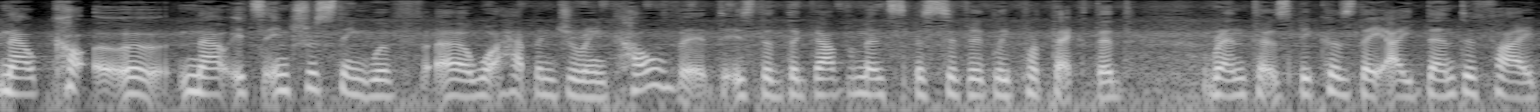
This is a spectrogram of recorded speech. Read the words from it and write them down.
Now, uh, now it's interesting with uh, what happened during COVID is that the government specifically protected renters because they identified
